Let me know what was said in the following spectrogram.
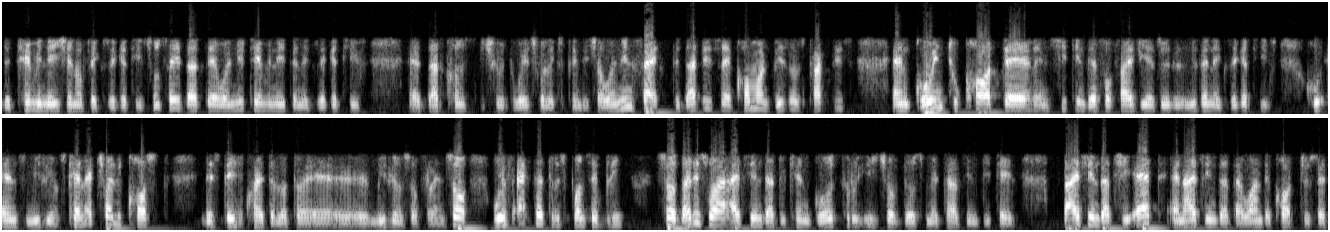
the termination of executives who say that uh, when you terminate an executive, uh, that constitutes wasteful expenditure. When in fact, that is a common business practice. And going to court uh, and sitting there for five years with, with an executive who earns millions can actually cost the state quite a lot of uh, millions of rand. So we've acted responsibly. So that is why I think that we can go through each of those matters in detail. But I think that she had, and I think that I want the court to set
